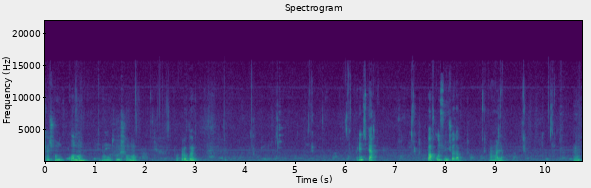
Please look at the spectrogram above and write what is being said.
Конечно, он комом вот вышел, но попробуем. В принципе, по вкусу ничего так. Нормально. М?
